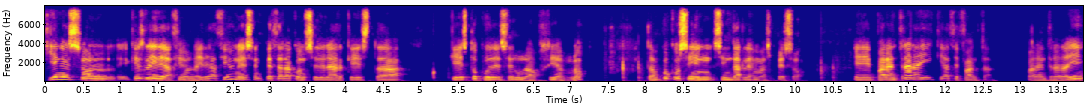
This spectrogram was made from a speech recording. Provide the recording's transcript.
¿quiénes son, qué es la ideación? La ideación es empezar a considerar que, esta, que esto puede ser una opción, ¿no? Tampoco sin, sin darle más peso. Eh, para entrar ahí, ¿qué hace falta? Para entrar ahí,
